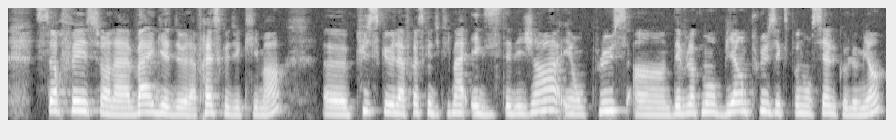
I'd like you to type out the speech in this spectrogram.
surfé sur la vague de la fresque du climat. Euh, puisque la fresque du climat existait déjà et en plus un développement bien plus exponentiel que le mien,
